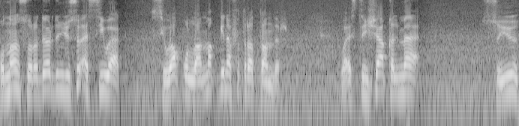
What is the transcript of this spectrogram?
Ondan sonra dördüncüsü es-sivak. Sivak kullanmak yine fıtrattandır. Ve istinşakıl ma suyu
